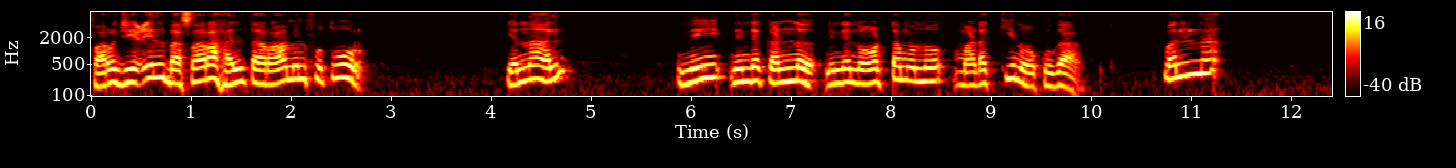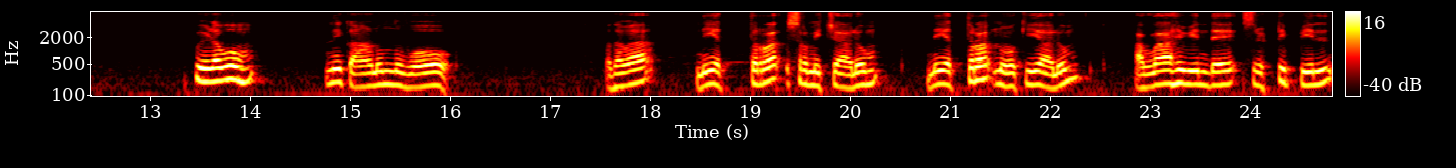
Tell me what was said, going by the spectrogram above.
ഫർജിൽ ബസറ ഹൽ തറാമിൻ ഫുത്തൂർ എന്നാൽ നീ നിന്റെ കണ്ണ് നിന്റെ നോട്ടം ഒന്ന് മടക്കി നോക്കുക. വല്ല പിഴവും നീ കാണുന്നുവോ? അഥവാ നീ എത്ര ശ്രമിച്ചാലും നീ എത്ര നോക്കിയാലും അള്ളാഹുവിന്റെ സൃഷ്ടിപ്പിൽ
